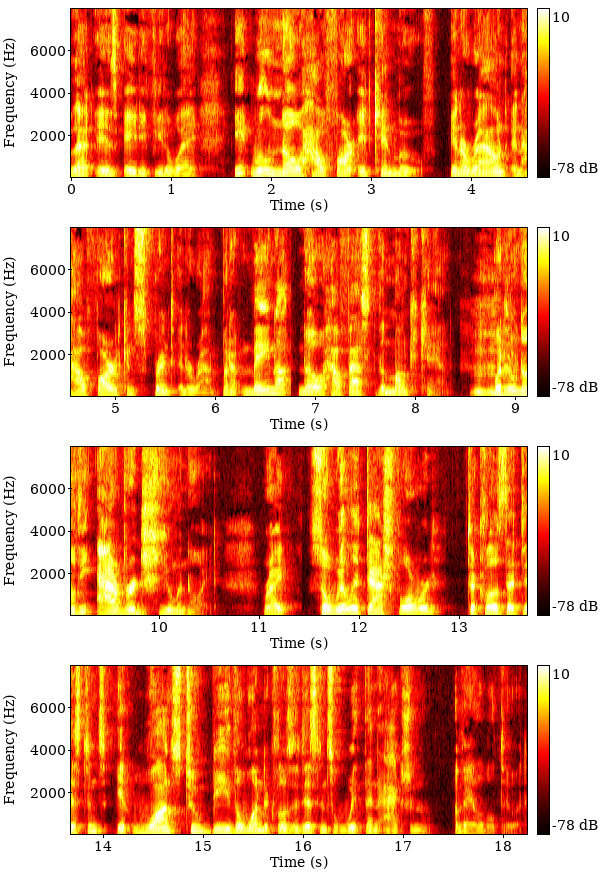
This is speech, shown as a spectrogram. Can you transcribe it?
that is 80 feet away, it will know how far it can move in a round and how far it can sprint in a round, but it may not know how fast the monk can. Mm-hmm. But it'll know the average humanoid, right? So will it dash forward to close that distance? It wants to be the one to close the distance with an action available to it.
